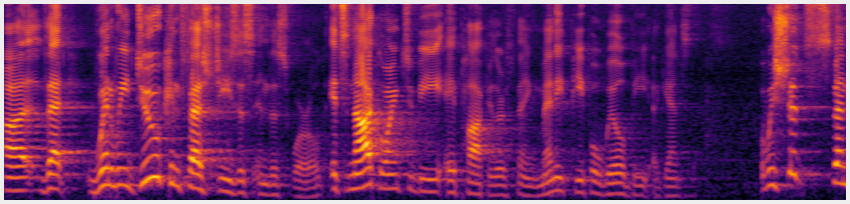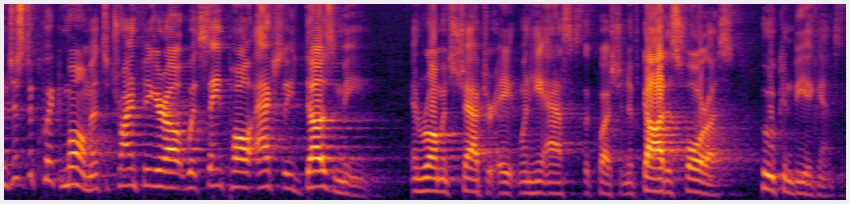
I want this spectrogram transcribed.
uh, that when we do confess Jesus in this world, it's not going to be a popular thing. Many people will be against it. But we should spend just a quick moment to try and figure out what St. Paul actually does mean in Romans chapter 8 when he asks the question if God is for us, who can be against us?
